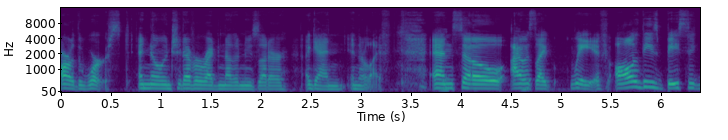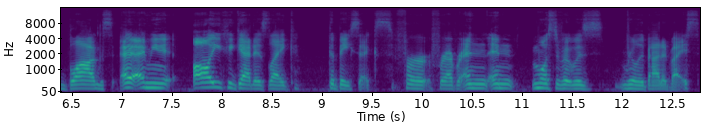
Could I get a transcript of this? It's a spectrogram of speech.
are the worst and no one should ever write another newsletter again in their life. And so i was like wait if all of these basic blogs I, I mean all you could get is like the basics for forever. And and most of it was really bad advice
